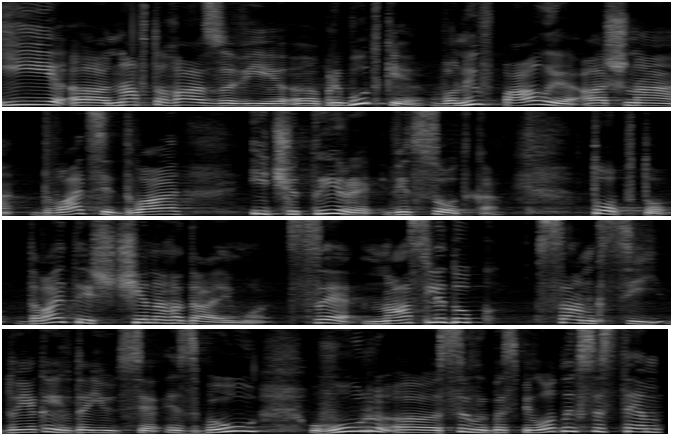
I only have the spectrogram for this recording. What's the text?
І е, нафтогазові е, прибутки вони впали аж на 22,4%. Тобто, давайте ще нагадаємо, це наслідок санкцій, до яких вдаються СБУ, ГУР, е, сили безпілотних систем,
